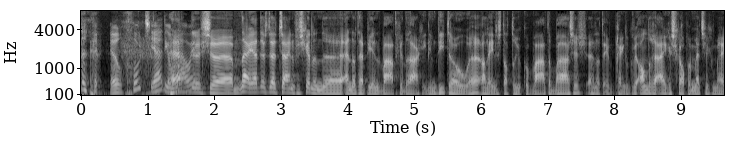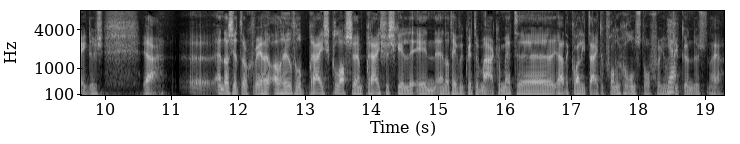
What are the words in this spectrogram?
Heel goed, ja, die onthoud ik. Dus, nou ja, dus dat zijn verschillende. En dat heb je in het watergedragen idem dito. Hè? Alleen is dat natuurlijk op waterbasis. En dat brengt ook weer andere eigenschappen met zich mee. Dus ja. Eh, en daar zitten ook weer al heel veel prijsklassen en prijsverschillen in. En dat heeft ook weer te maken met eh, ja, de kwaliteit ook van de grondstoffen. Want Ja. je kunt dus nou ja,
